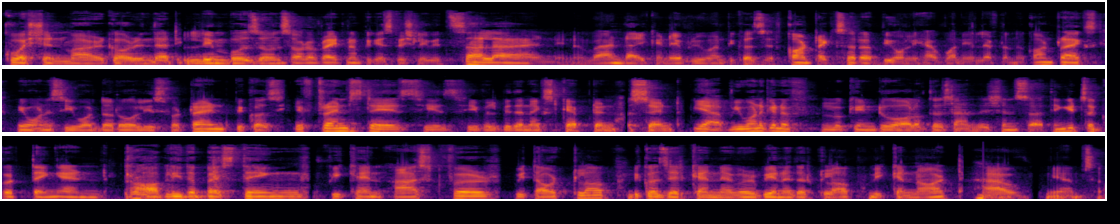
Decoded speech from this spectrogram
question mark or in that limbo zone sort of right now because especially with Salah and you know Van Dijk and everyone because their contracts are up. We only have one year left on the contracts. We want to see what the role is for Trent because if Trent stays, he's he will be the next captain. Sent. Yeah, we want to kind of look into all of those transitions. So I think it's a good thing and probably the best thing we can ask for without Klopp because there can never be another Klopp. We cannot have yeah. So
